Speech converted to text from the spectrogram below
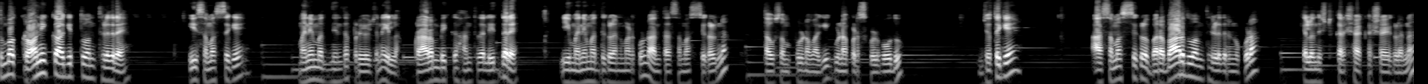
ತುಂಬಾ ಕ್ರಾನಿಕ್ ಆಗಿತ್ತು ಅಂತ ಹೇಳಿದ್ರೆ ಈ ಸಮಸ್ಯೆಗೆ ಮನೆಮದ್ದಿನಿಂದ ಪ್ರಯೋಜನ ಇಲ್ಲ. ಪ್ರಾರಂಭಿಕ ಹಂತದಲ್ಲಿ ಇದ್ದರೆ ಈ ಮನೆಮದ್ದುಗಳನ್ನು ಮಾಡಿಕೊಂಡು ಅಂತಹ ಸಮಸ್ಯೆಗಳನ್ನ ತಾವು ಸಂಪೂರ್ಣವಾಗಿ ಗುಣಪಡಿಸ್ಕೊಳ್ಬಹುದು ಜೊತೆಗೆ ಆ ಸಮಸ್ಯೆಗಳು ಬರಬಾರದು ಅಂತ ಹೇಳಿದ್ರೂ ಕೂಡ ಕೆಲವೊಂದಿಷ್ಟು ಕಷ ಕಷಾಯಗಳನ್ನು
